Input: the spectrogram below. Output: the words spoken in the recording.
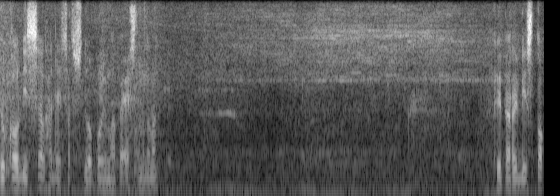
itu kalau diesel ada 125 PS teman-teman. Kita ready stock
